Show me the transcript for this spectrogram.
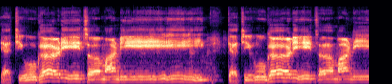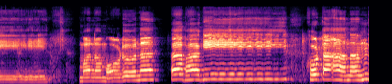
त्याची उघडीच मांडी. त्याची उघडीच मांडी. मन मोडून अभागी. खोटा आनंद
